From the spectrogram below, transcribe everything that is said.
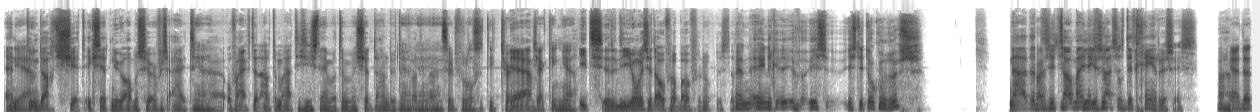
En Ja. toen dacht shit, ik zet nu al mijn servers uit. Ja. Uh, of hij heeft een automatisch systeem wat hem een shutdown doet. of ja, wat ja, dan ja, ook. een soort velocity track Ja. checking, ja. Iets. Uh, Die jongen zit overal bovenop. Dus dat, En enige, is, is dit ook een Rus? nou, dat zou mij niks verbazen als dit geen Rus is. Aha. Ja, dat,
